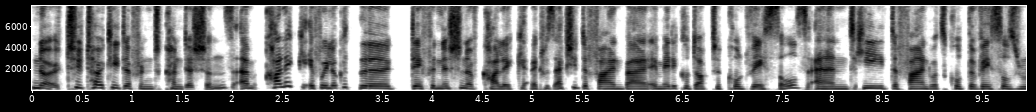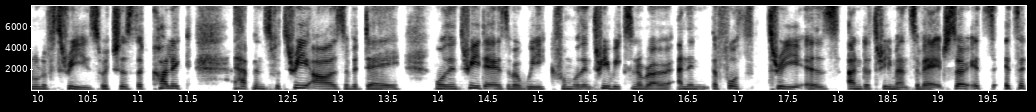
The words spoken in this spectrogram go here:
No, two totally different conditions. Um, colic, if we look at the definition of colic, it was actually defined by a medical doctor called Wessels, and he defined what's called the Wessels rule of threes, which is that colic happens for three hours of a day, more than three days of a week, for more than three weeks in a row, and then the fourth three is under three months of age. So it's it's a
